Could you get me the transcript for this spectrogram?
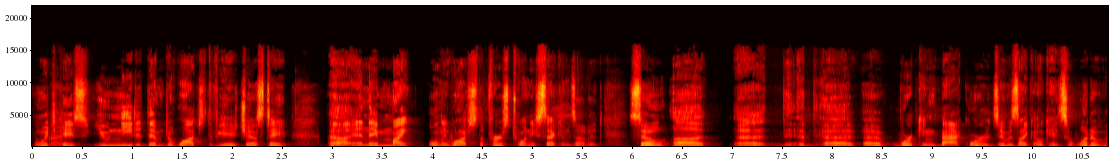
in which case you needed them to watch the VHS tape. Uh, and they might only watch the first 20 seconds of it. So, uh, uh, uh, uh, working backwards, it was like, okay, so what do,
